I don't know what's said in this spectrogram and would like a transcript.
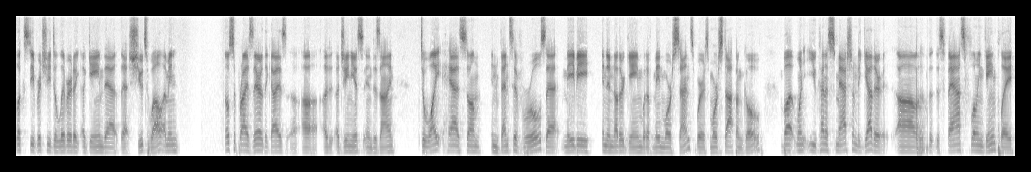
Look, Steve Ritchie delivered a, a game that that shoots well. I mean, no surprise there. The guy's a, a genius in design. Dwight has some inventive rules that maybe in another game would have made more sense, where it's more stop and go. But when you kind of smash them together, uh, th- this fast flowing gameplay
